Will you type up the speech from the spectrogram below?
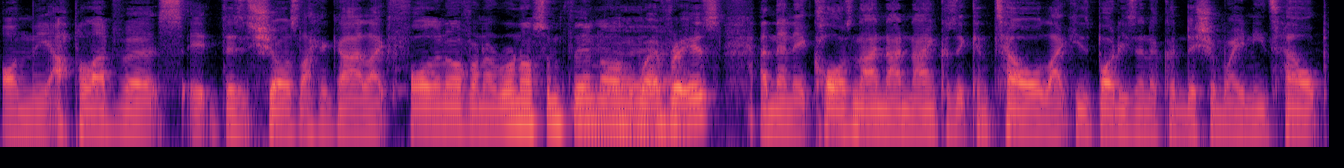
on the Apple adverts. It it shows like a guy like falling over on a run or something or whatever yeah. it is, and then it calls nine nine nine because it can tell like his body's in a condition where he needs help.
